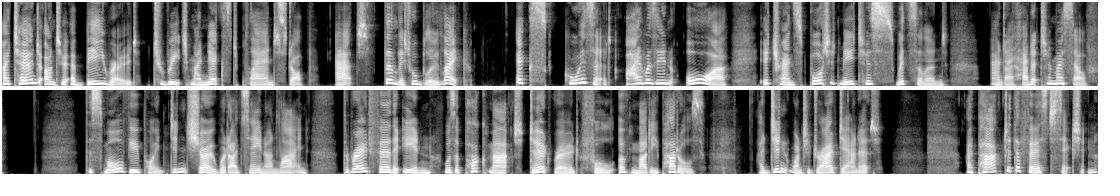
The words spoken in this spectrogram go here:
I turned onto a B road to reach my next planned stop at the Little Blue Lake. Exquisite! I was in awe. It transported me to Switzerland, and I had it to myself. The small viewpoint didn't show what I'd seen online. The road further in was a pockmarked dirt road full of muddy puddles. I didn't want to drive down it. I parked at the first section,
